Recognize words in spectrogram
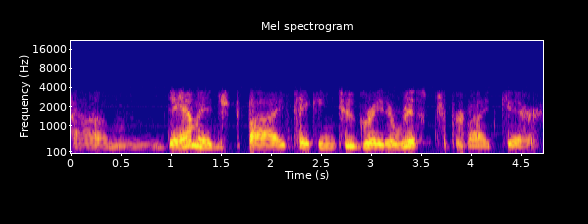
um, damaged by taking too great a risk to provide care.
